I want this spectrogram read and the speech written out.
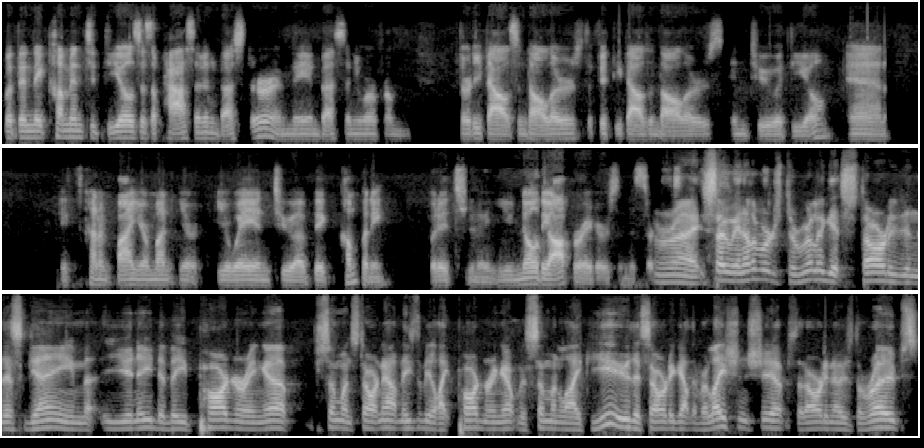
But then they come into deals as a passive investor and they invest anywhere from $30,000 to $50,000 into a deal. And it's kind of buying your money, your, your way into a big company but it's you know you know the operators in this. Right. So in other words, to really get started in this game, you need to be partnering up. Someone starting out needs to be like partnering up with someone like you that's already got the relationships, that already knows the ropes,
